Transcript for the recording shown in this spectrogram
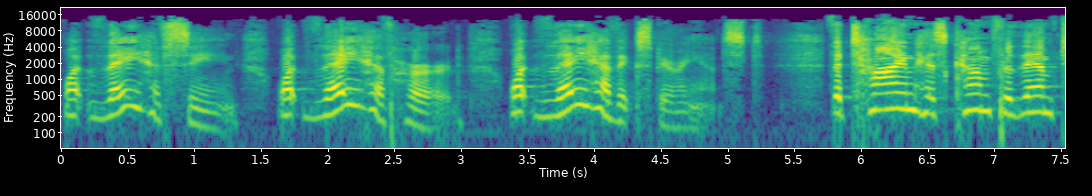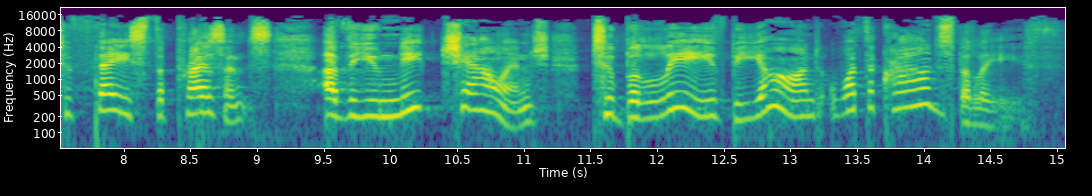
what they have seen, what they have heard, what they have experienced. The time has come for them to face the presence of the unique challenge to believe beyond what the crowds believe.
